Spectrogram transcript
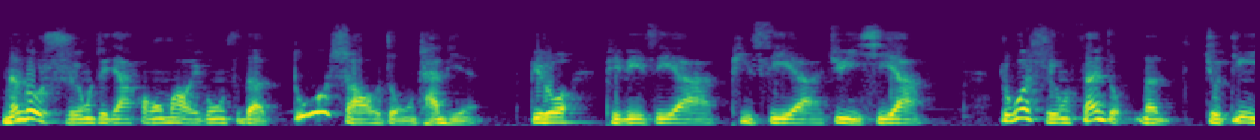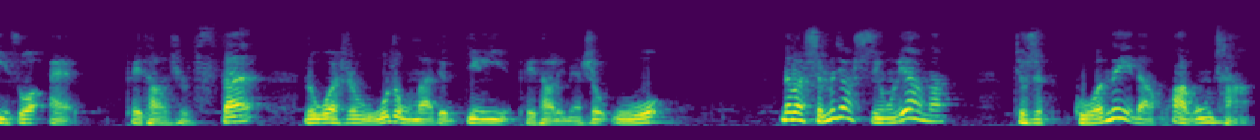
能够使用这家化工贸易公司的多少种产品，比如 PVC 啊、PC 啊、聚乙烯啊。如果使用三种，那就定义说，哎，配套是三；如果是五种呢，就定义配套里面是五。那么什么叫使用量呢？就是国内的化工厂，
